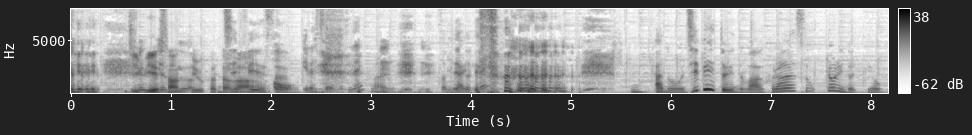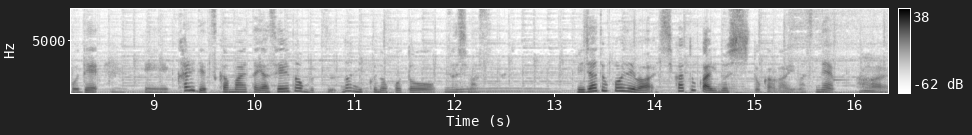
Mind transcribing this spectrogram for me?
ジビエさんという方が、ジビエさんおいらっしゃいますね。はいうんうんうんいないで。すうんあのジビエというのはフランス料理の用語で、えー狩りで捕まえた野生動物の肉のことを指しますメジャーどころでは鹿とかイノシシとかがありますねはい。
